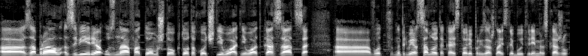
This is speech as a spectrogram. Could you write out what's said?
э, забрал зверя, узнав о том, что кто-то хочет его от него отказаться. Э, вот, например, со мной такая история произошла, если будет время, расскажу.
